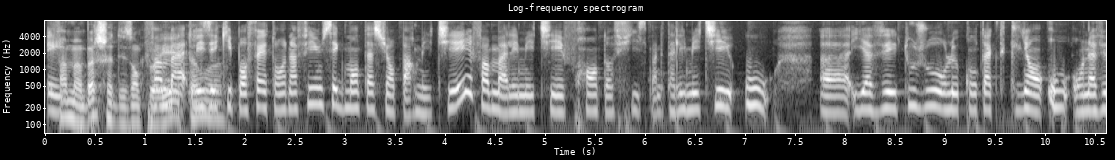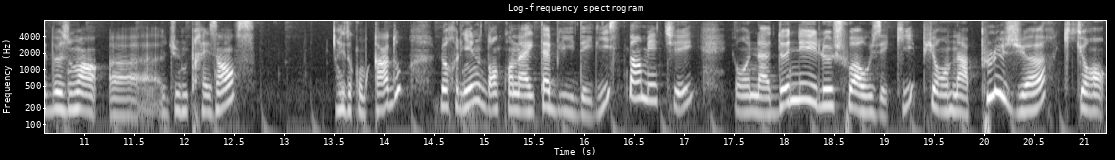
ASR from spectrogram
Et des employés. les équipes, en fait, on a fait une segmentation par métier. Enfin, les métiers front office, les métiers où euh, il y avait toujours le contact client, où on avait besoin euh, d'une présence. Et donc, donc, on a établi des listes par métier, on a donné le choix aux équipes, puis on a plusieurs qui ont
